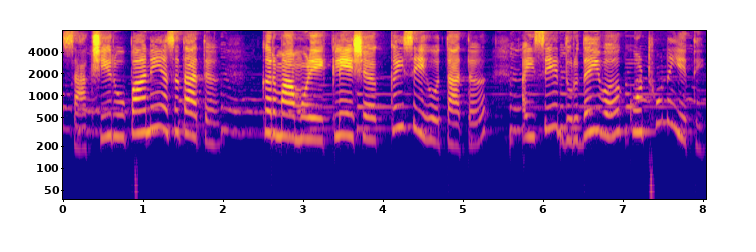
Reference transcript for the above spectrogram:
साक्षी रूपाने असतात. कर्मामुळे क्लेश कैसे होतात? ऐसे दुर्दैव कोठून येते?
